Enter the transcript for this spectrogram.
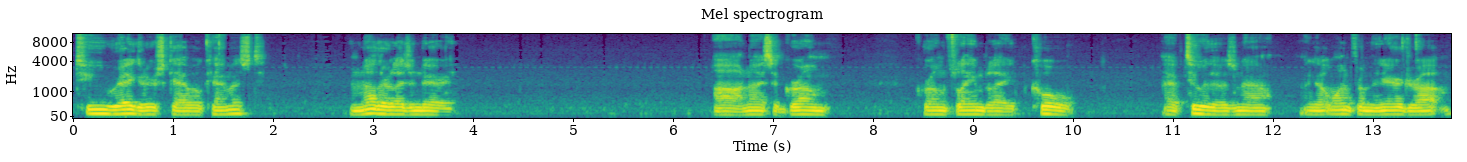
Two regular Scavo Chemist. Another Legendary. Ah, nice, a Grum. Grum Flame Blade. Cool. I have two of those now. I got one from the airdrop.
